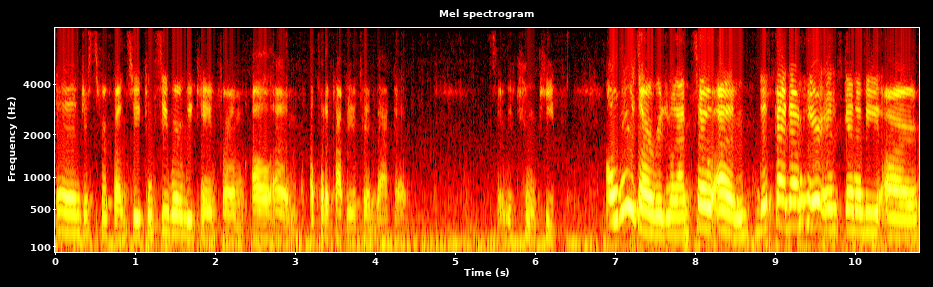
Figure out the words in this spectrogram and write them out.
And just for fun, so you can see where we came from, I'll, um, I'll put a copy of him back up so we can keep Oh, there's our original guy. So um, this guy down here is going to be our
